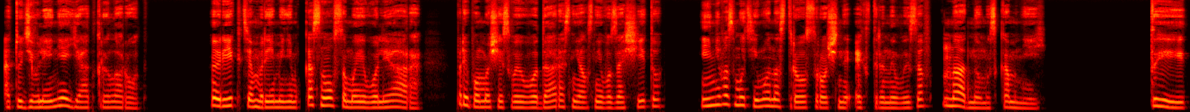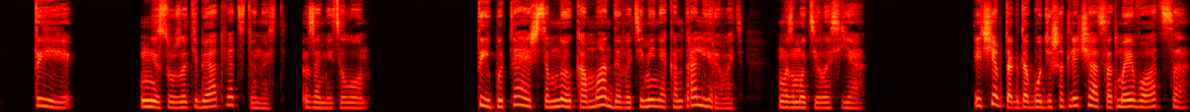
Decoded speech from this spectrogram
От удивления я открыла рот. Рик тем временем коснулся моего Лиара, при помощи своего дара снял с него защиту и невозмутимо настроил срочный экстренный вызов на одном из камней. «Ты... ты...» «Несу за тебя ответственность», — заметил он. «Ты пытаешься мною командовать и меня контролировать», — возмутилась я. «И чем тогда будешь отличаться от моего отца?»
